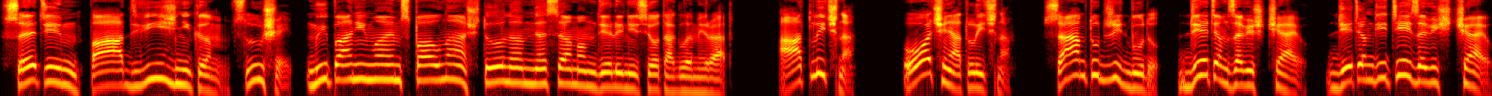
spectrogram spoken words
«С этим подвижником, слушай, мы понимаем сполна, что нам на самом деле несет агломерат. Отлично, очень отлично. Сам тут жить буду, детям завещаю, детям детей завещаю».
